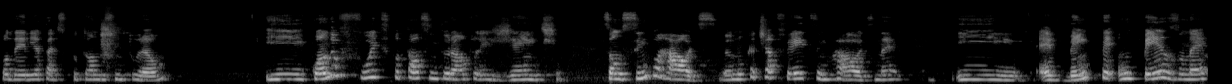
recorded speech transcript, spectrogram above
poderia estar disputando o cinturão. E quando eu fui disputar o cinturão, eu falei, gente, são cinco rounds. Eu nunca tinha feito cinco rounds, né? E é bem um peso, né?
